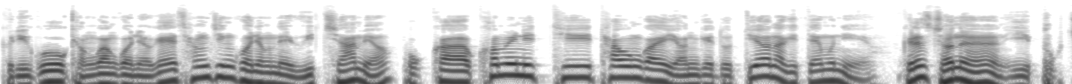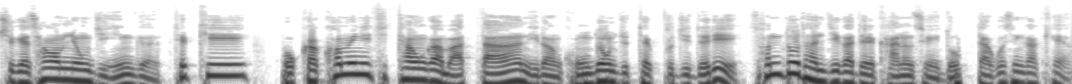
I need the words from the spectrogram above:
그리고 경광권역의 상징권역 내에 위치하며 복합 커뮤니티 타운과의 연계도 뛰어나기 때문이에요. 그래서 저는 이 북측의 상업용지 인근, 특히 복합 커뮤니티 타운과 맞닿은 이런 공동주택 부지들이 선도 단지가 될 가능성이 높다고 생각해요.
